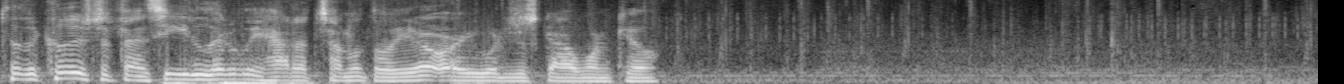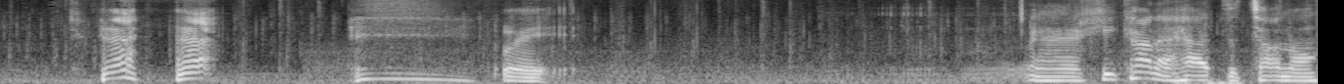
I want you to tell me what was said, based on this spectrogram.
to the killer's defense, he literally had a tunnel deleter or he would have just got one kill. Wait. Uh, he kind of had the tunnel.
